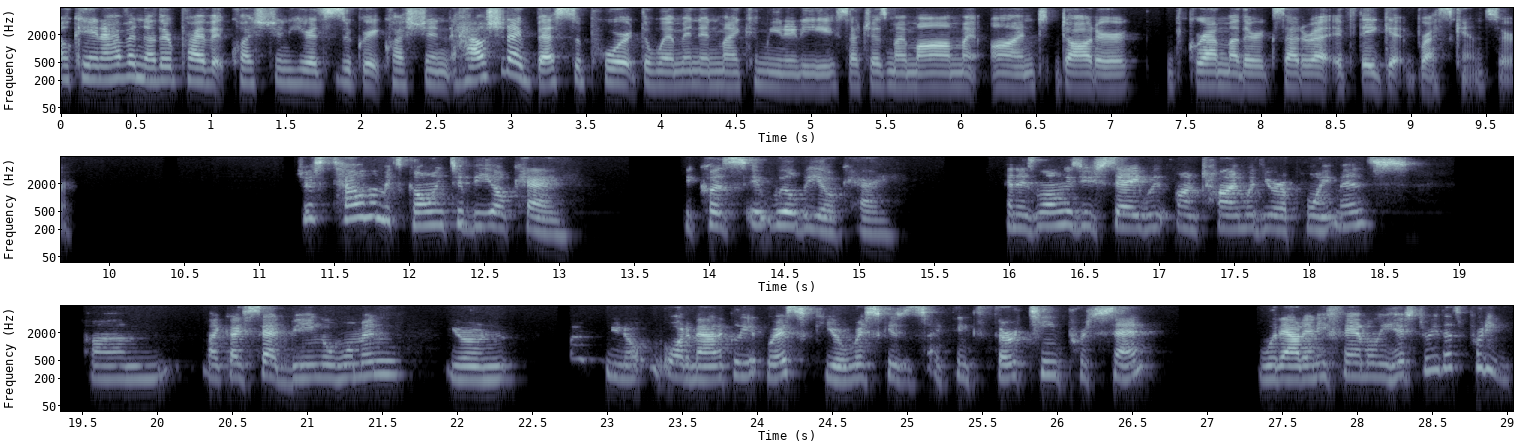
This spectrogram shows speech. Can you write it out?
Okay, and I have another private question here. This is a great question. How should I best support the women in my community, such as my mom, my aunt, daughter, grandmother, etc., if they get breast cancer? Just tell them it's going to be okay because it will be okay. And as long as you stay with, on time with your appointments, um, like I said, being a woman, you're you know automatically at risk. Your risk is I think 13% without any family history. That's pretty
